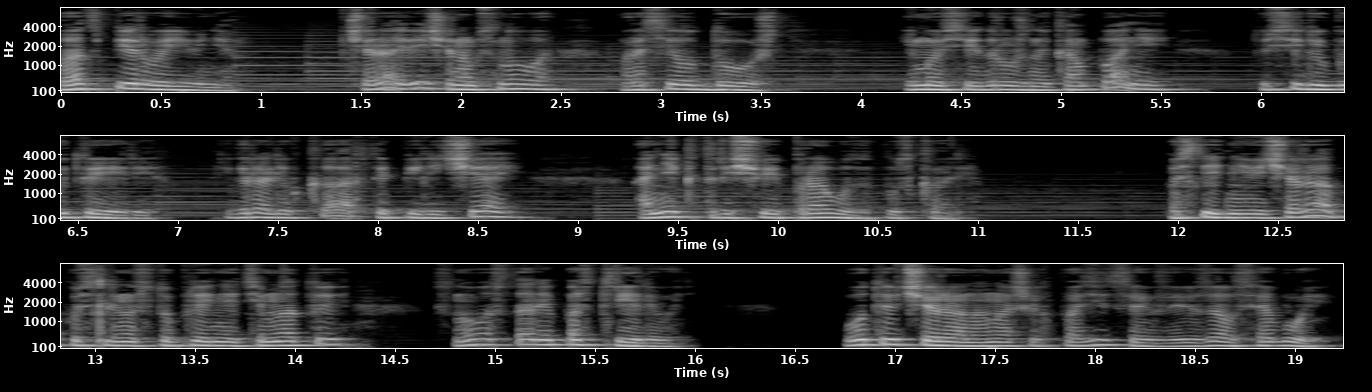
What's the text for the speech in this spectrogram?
21 июня. Вчера вечером снова моросил дождь, и мы всей дружной компанией тусили в БТРе, играли в карты, пили чай, а некоторые еще и праву запускали. Последние вечера после наступления темноты снова стали постреливать. Вот и вчера на наших позициях завязался бой.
